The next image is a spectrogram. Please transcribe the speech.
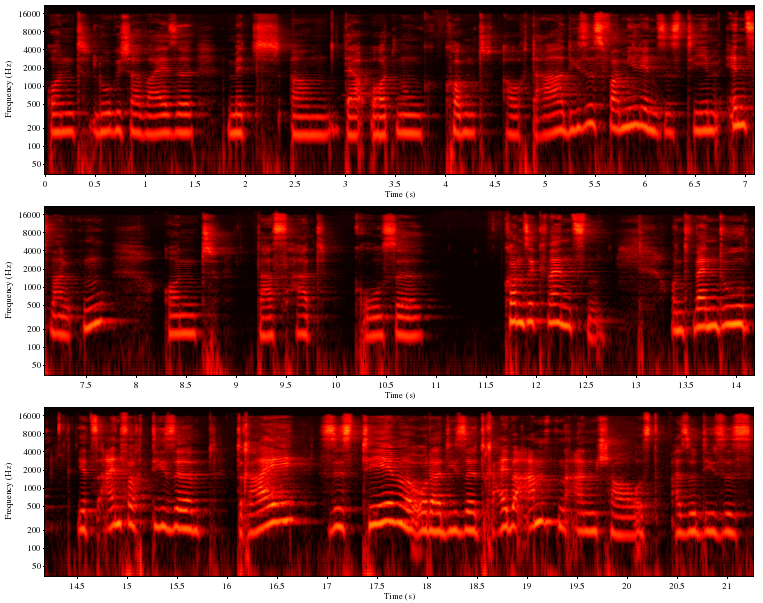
Und logischerweise mit ähm, der Ordnung kommt auch da dieses Familiensystem ins Wanken. Und das hat große Konsequenzen. Und wenn du jetzt einfach diese drei Systeme oder diese drei Beamten anschaust, also dieses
